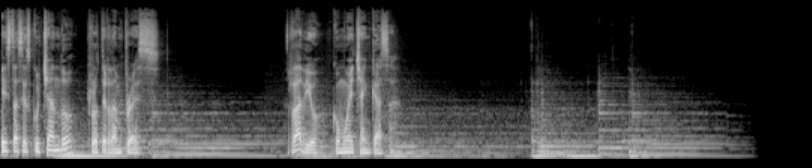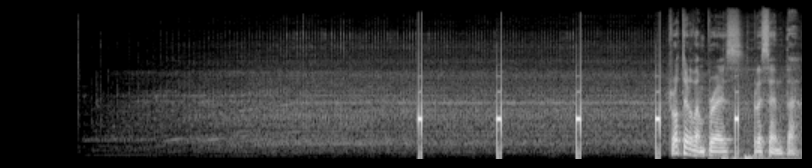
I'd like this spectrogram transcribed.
Estás escuchando Rotterdam Press. Radio como hecha en casa. Rotterdam Press presenta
